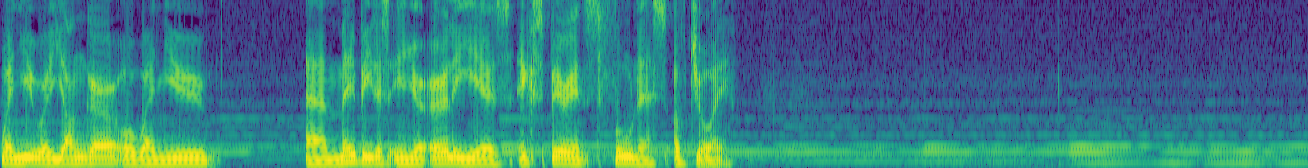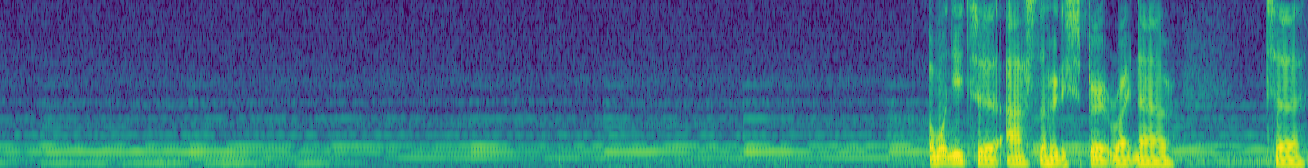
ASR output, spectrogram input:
when you were younger or when you um, maybe just in your early years experienced fullness of joy? I want you to ask the Holy Spirit right now to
